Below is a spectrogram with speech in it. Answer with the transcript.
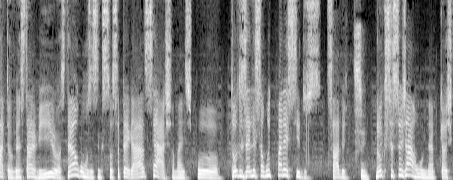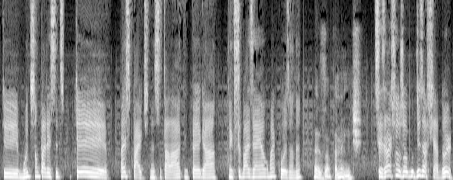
Ah, tem o Gunstar Heroes, tem alguns, assim, que se você pegar, você acha, mas, tipo, todos eles são muito parecidos, sabe? Sim. Não que isso seja ruim, né? Porque eu acho que muitos são parecidos porque faz parte, né? Você tá lá, tem que pegar, tem que se basear em alguma coisa, né? Exatamente. Vocês acham o jogo desafiador?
